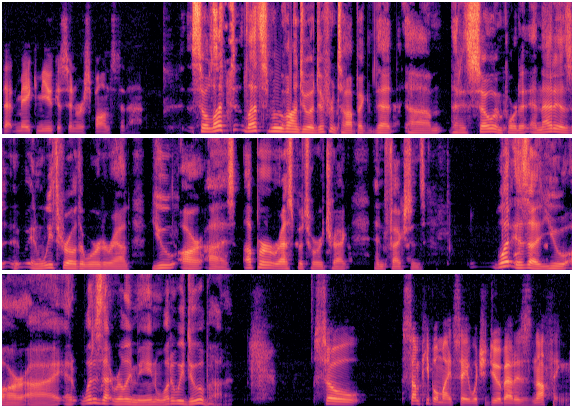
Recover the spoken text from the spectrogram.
that make mucus in response to that so let's let's move on to a different topic that um, that is so important, and that is, and we throw the word around URIs, upper respiratory tract infections. What is a URI, and what does that really mean? What do we do about it? So some people might say what you do about it is nothing.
